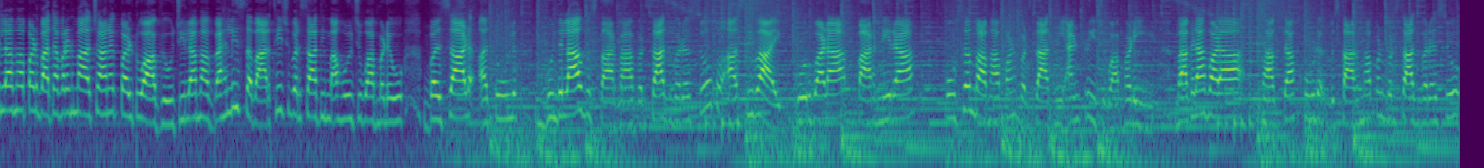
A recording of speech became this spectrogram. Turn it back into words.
જિલ્લામાં પણ વાતાવરણમાં અચાનક પલટો આવ્યો. જિલ્લામાં વહેલી સવારથી જ વરસાદી માહોલ જોવા મળ્યો. વલસાડ, અતુલ ગુંદલાવ વિસ્તારમાં વરસાદ વરસ્યો તો આ સિવાય ગોરવાડા, પારનેરા, કોસંબામાં પણ વરસાદની એન્ટ્રી જોવા મળી. વાગડાવાડા ભાગતા ખુડ વિસ્તારોમાં પણ વરસાદ વરસ્યો.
